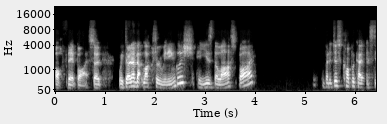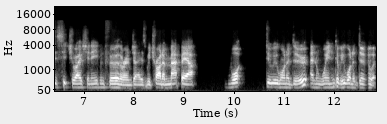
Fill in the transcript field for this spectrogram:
off their buy? So we don't have that luxury with English. He is the last buy, but it just complicates this situation even further, MJ, as we try to map out what do we want to do and when do we want to do it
